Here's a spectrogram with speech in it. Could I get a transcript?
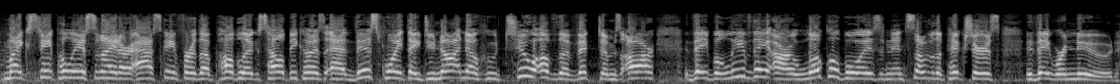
Mike, state police tonight are asking for the public's help because at this point they do not know who two of the victims are. They believe they are local boys, and in some of the pictures, they were nude.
